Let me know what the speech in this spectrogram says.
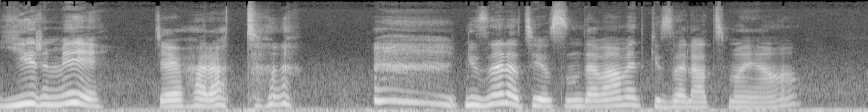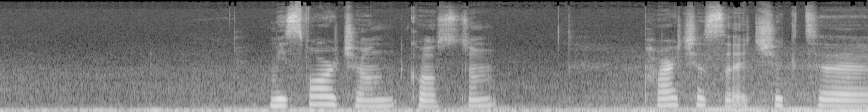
20 cevher attı. güzel atıyorsun. Devam et güzel atmaya. Miss Fortune kostüm parçası çıktı.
